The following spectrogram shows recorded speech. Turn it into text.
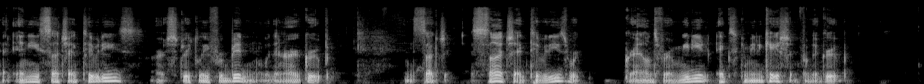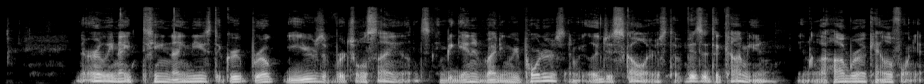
that any such activities are strictly forbidden within our group, and such such activities were grounds for immediate excommunication from the group. In the early 1990s, the group broke years of virtual silence and began inviting reporters and religious scholars to visit the commune in La Habra, California,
